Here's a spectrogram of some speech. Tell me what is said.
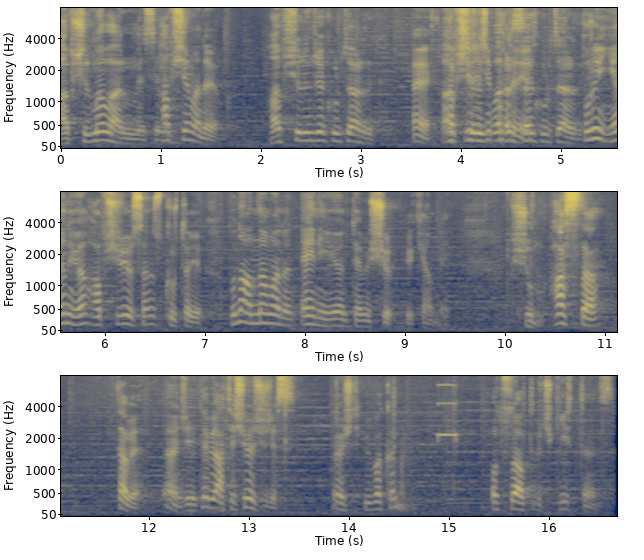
hapşırma var mı mesela? Hapşırma da yok. Hapşırınca kurtardık. Evet. Hapşırık hapşırınca varsa kurtardık. Burun yanıyor, hapşırıyorsanız kurtarıyor. Bunu anlamanın en iyi yöntemi şu Gökhan Bey. Şu mu? Hasta, tabii öncelikle bir ateşi ölçeceğiz. Ölçtük bir bakalım. 36,5 yırttınız.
